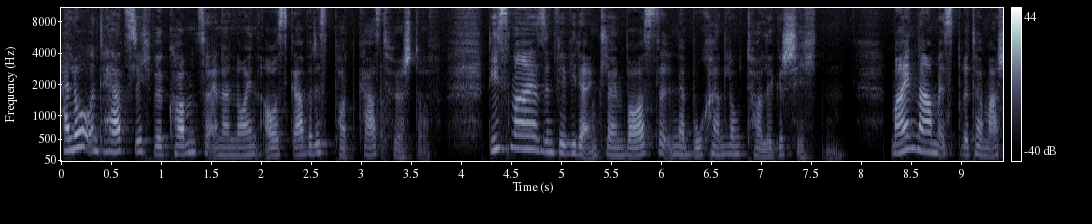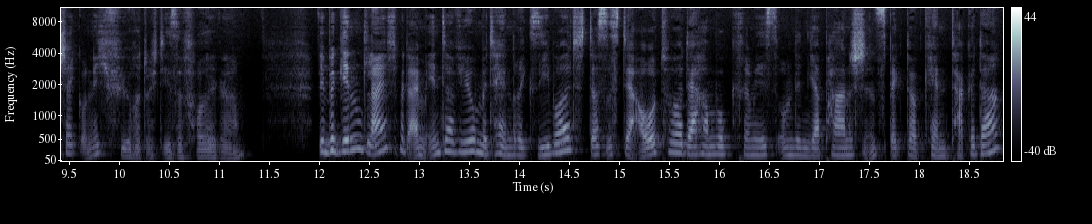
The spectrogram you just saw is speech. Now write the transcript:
Hallo und herzlich willkommen zu einer neuen Ausgabe des Podcast Hörstoff. Diesmal sind wir wieder in Kleinborstel in der Buchhandlung Tolle Geschichten. Mein Name ist Britta Maschek und ich führe durch diese Folge. Wir beginnen gleich mit einem Interview mit Hendrik Siebold. Das ist der Autor der Hamburg-Krimis um den japanischen Inspektor Ken Takeda.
